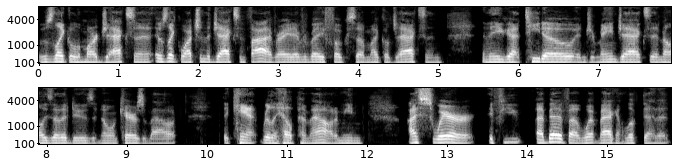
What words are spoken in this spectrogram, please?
it was like Lamar Jackson. It was like watching the Jackson Five, right? Everybody focused on Michael Jackson, and then you got Tito and Jermaine Jackson, and all these other dudes that no one cares about. They can't really help him out. I mean, I swear, if you, I bet if I went back and looked at it,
